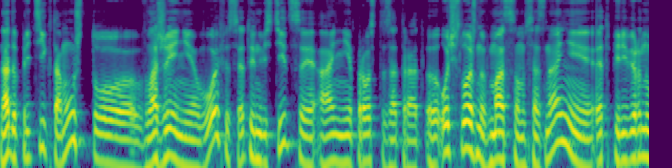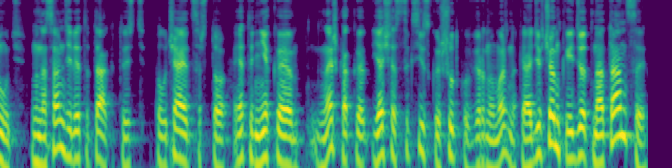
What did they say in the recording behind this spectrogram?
надо прийти к тому, что вложение в офис — это инвестиции, а не просто затрат. Э, очень сложно в массовом сознании это перевернуть. Но на самом деле это так. То есть получается, что это некое... Знаешь, как... Э, я сейчас сексистскую шутку верну, можно? Когда девчонка идет на танцы,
